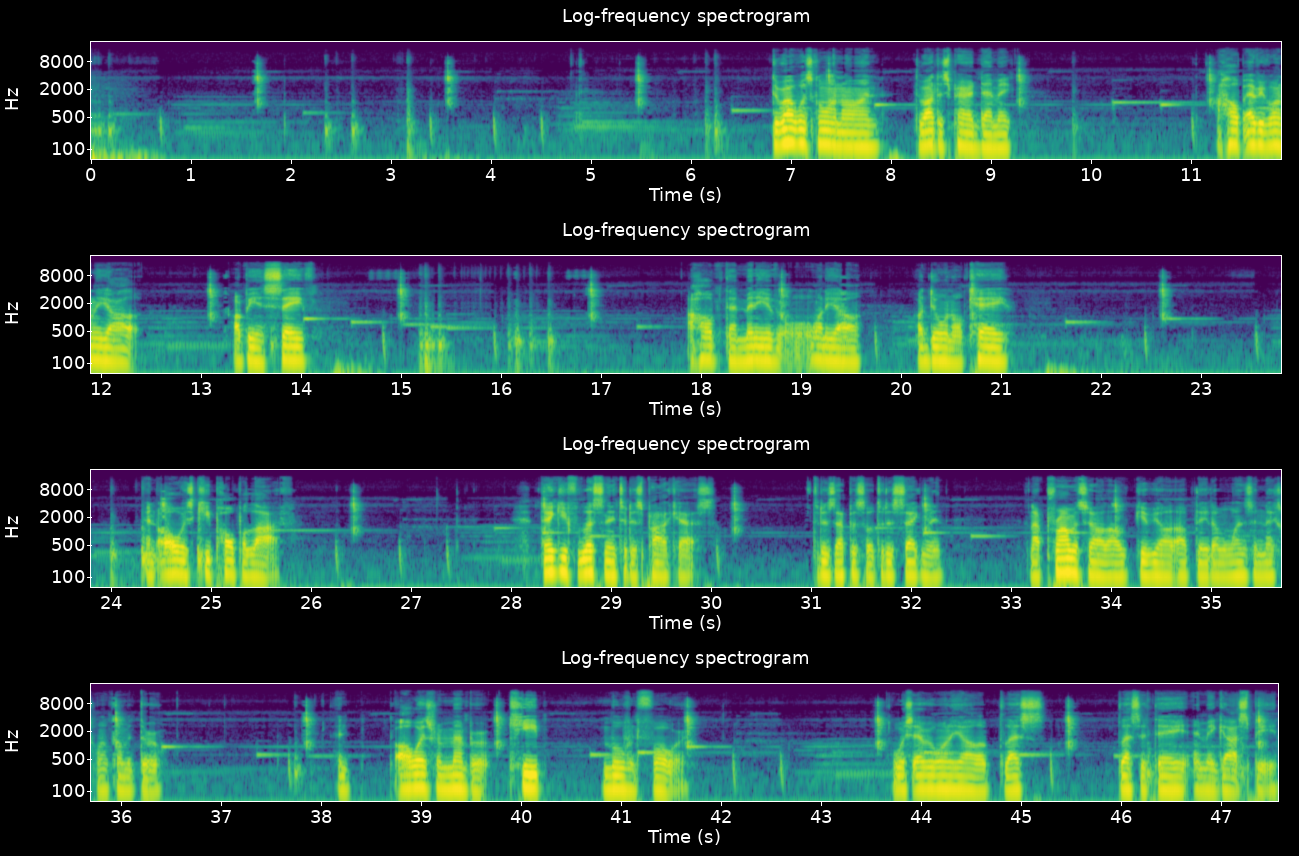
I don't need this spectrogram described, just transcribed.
Throughout what's going on, throughout this pandemic. I hope every one of y'all are being safe. I hope that many of one of y'all are doing okay. And always keep hope alive. Thank you for listening to this podcast, to this episode, to this segment. And I promise y'all I'll give y'all an update on when's the next one coming through And always remember keep moving forward. I wish every one of y'all a blessed, blessed day and may Godspeed.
